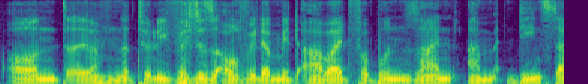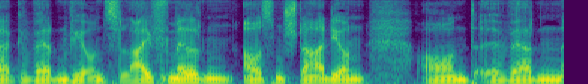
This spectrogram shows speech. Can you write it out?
Und äh, natürlich wird es auch wieder mit Arbeit verbunden sein. Am Dienstag werden wir uns live melden aus dem Stadion und äh, werden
